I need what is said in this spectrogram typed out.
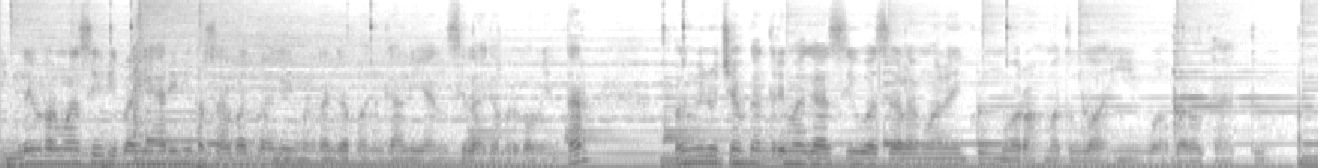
Ini informasi di pagi hari ini persahabat bagaimana tanggapan kalian? Silahkan berkomentar. Kami mengucapkan terima kasih. Wassalamualaikum warahmatullahi wabarakatuh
